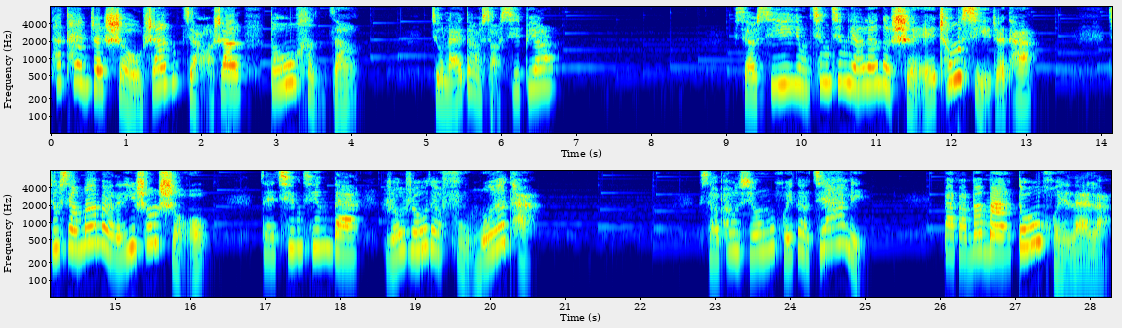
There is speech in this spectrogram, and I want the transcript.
它看着手上、脚上都很脏，就来到小溪边儿。小溪用清清凉凉的水冲洗着它，就像妈妈的一双手。在轻轻的、柔柔的抚摸它。小胖熊回到家里，爸爸妈妈都回来了。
